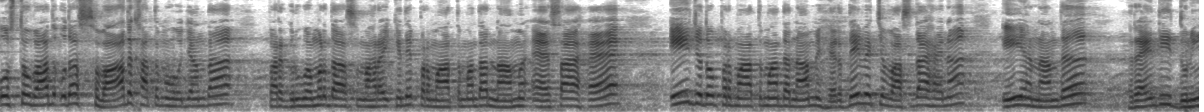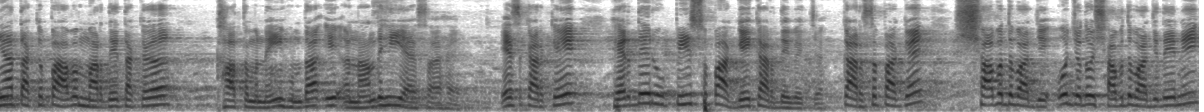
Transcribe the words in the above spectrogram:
ਉਸ ਤੋਂ ਬਾਅਦ ਉਹਦਾ ਸਵਾਦ ਖਤਮ ਹੋ ਜਾਂਦਾ। ਪਰ ਗੁਰੂ ਅਮਰਦਾਸ ਮਹਾਰਾਜ ਕਹਿੰਦੇ, ਪ੍ਰਮਾਤਮਾ ਦਾ ਨਾਮ ਐਸਾ ਹੈ, ਇਹ ਜਦੋਂ ਪ੍ਰਮਾਤਮਾ ਦਾ ਨਾਮ ਹਿਰਦੇ ਵਿੱਚ ਵਸਦਾ ਹੈ ਨਾ, ਇਹ ਆਨੰਦ ਰਹਿੰਦੀ ਦੁਨੀਆ ਤੱਕ ਭਾਵ ਮਰਦੇ ਤੱਕ ਖਤਮ ਨਹੀਂ ਹੁੰਦਾ, ਇਹ ਆਨੰਦ ਹੀ ਐਸਾ ਹੈ। ਇਸ ਕਰਕੇ ਹਿਰਦੇ ਰੂਪੀ ਸੁਭਾਗੇ ਘਰ ਦੇ ਵਿੱਚ, ਘਰ ਸੁਭਾਗੇ ਸ਼ਬਦ ਵਾਜੇ। ਉਹ ਜਦੋਂ ਸ਼ਬਦ ਵੱਜਦੇ ਨੇ,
